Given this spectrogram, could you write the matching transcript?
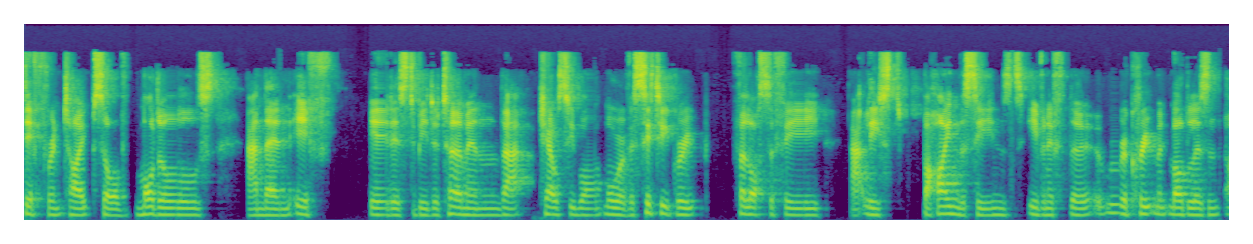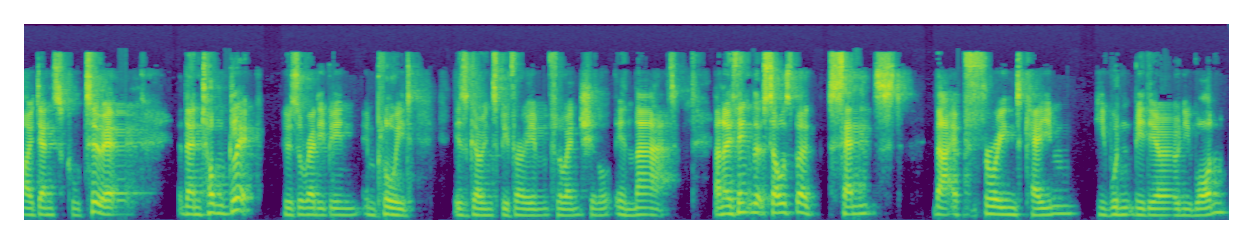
different types of models. And then if it is to be determined that Chelsea want more of a City Group philosophy, at least behind the scenes, even if the recruitment model isn't identical to it, then Tom Glick, who's already been employed is going to be very influential in that. And I think that Salzburg sensed that if Freund came, he wouldn't be the only one.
